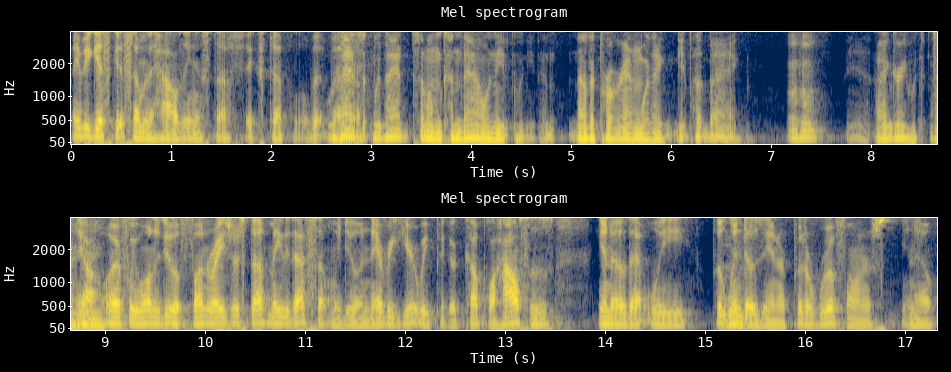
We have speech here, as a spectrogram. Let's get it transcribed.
maybe just get some of the housing and stuff fixed up a little bit we've better. Had, we've had some of them come down. We need we need another program where they get put back. Mm-hmm. Yeah, I agree with. I yeah, or if we want to do a fundraiser stuff, maybe that's something we do. And every year we pick a couple of houses, you know, that we put mm-hmm. windows in or put a roof on, or you know,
